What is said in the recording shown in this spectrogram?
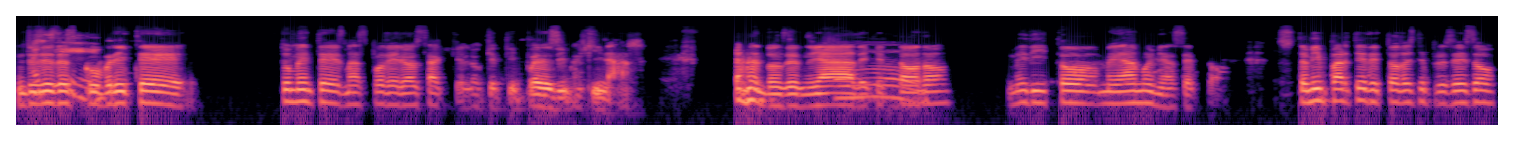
Entonces descubrí que tu mente es más poderosa que lo que te puedes imaginar. Entonces ya dejé oh. todo medito, me amo y me acepto. también parte de todo este proceso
